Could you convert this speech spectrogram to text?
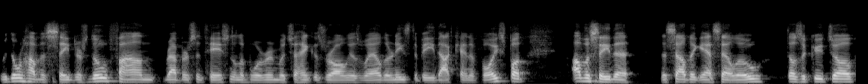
We don't have a seat. There's no fan representation in the boardroom, which I think is wrong as well. There needs to be that kind of voice. But obviously, the, the Celtic SLO does a good job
